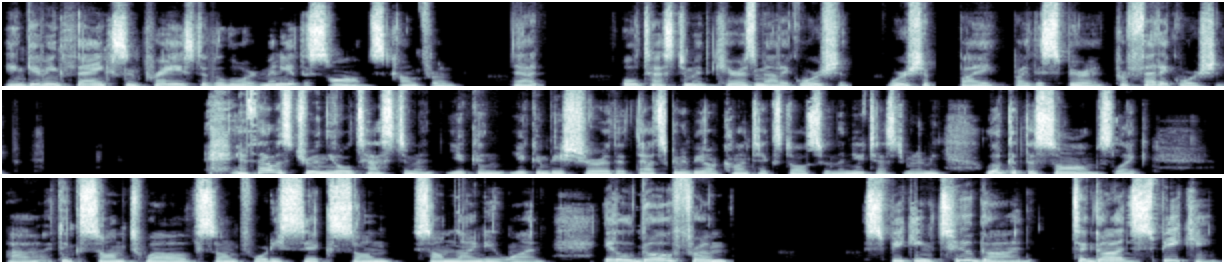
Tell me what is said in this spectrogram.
in giving thanks and praise to the Lord. Many of the Psalms come from that Old Testament charismatic worship, worship by, by the Spirit, prophetic worship. If that was true in the Old Testament, you can, you can be sure that that's going to be our context also in the New Testament. I mean, look at the Psalms like uh, I think Psalm 12, Psalm 46, Psalm, Psalm 91. It'll go from speaking to God to God speaking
